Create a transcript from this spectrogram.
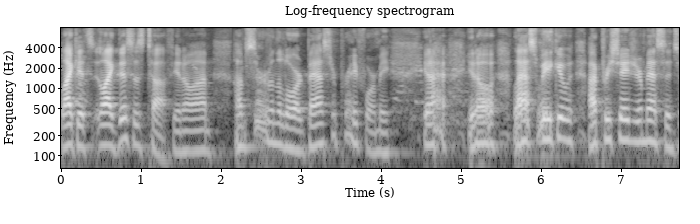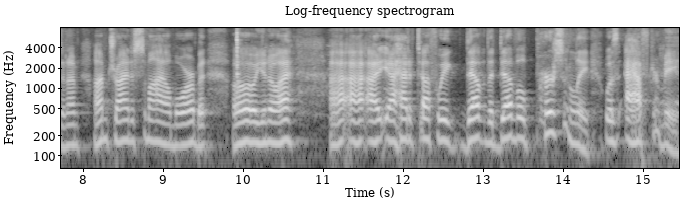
Like it's like this is tough, you know. I'm I'm serving the Lord. Pastor, pray for me. You know, I, you know. Last week it was, I appreciated your message, and I'm I'm trying to smile more. But oh, you know, I I, I, I, had a tough week. the devil personally was after me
